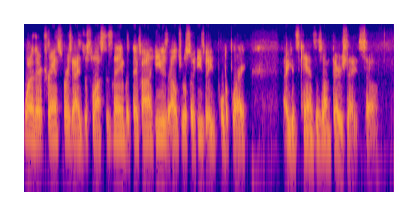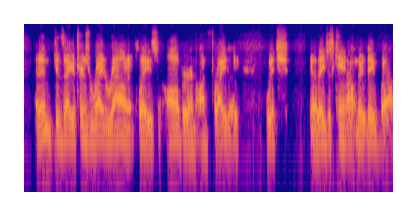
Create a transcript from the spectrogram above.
one of their transfers, I just lost his name, but they found out he was eligible, so he's able to play against Kansas on Thursday. So, and then Gonzaga turns right around and plays Auburn on Friday, which you know they just came out and they've uh,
